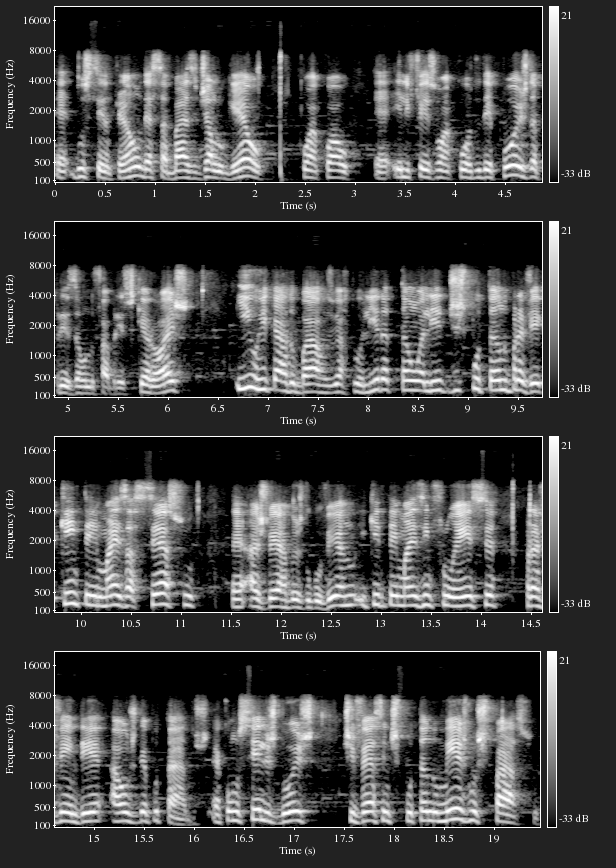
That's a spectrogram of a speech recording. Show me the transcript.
é, do Centrão, dessa base de aluguel com a qual é, ele fez um acordo depois da prisão do Fabrício Queiroz. E o Ricardo Barros e o Arthur Lira estão ali disputando para ver quem tem mais acesso é, às verbas do governo e quem tem mais influência para vender aos deputados. É como se eles dois estivessem disputando o mesmo espaço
